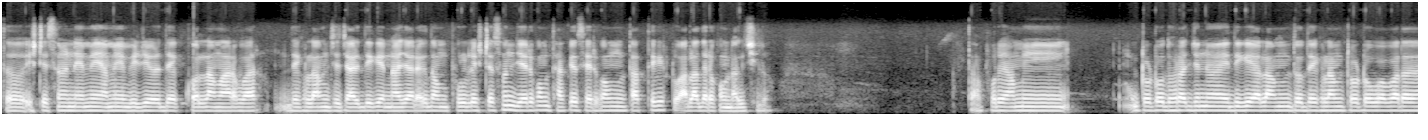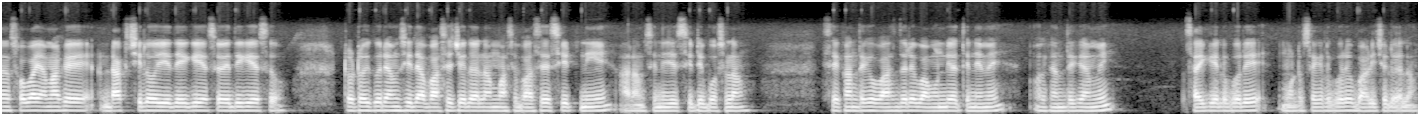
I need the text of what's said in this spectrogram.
তো স্টেশনে নেমে আমি ভিডিও দেখ করলাম আরবার দেখলাম যে চারিদিকে নাজার একদম পুরুলিয়া স্টেশন যেরকম থাকে সেরকম, তার থেকে একটু আলাদা রকম লাগছিল। তারপরে আমি টোটো ধরার জন্য এদিকে এলাম। তো দেখলাম টোটো বাবারা সবাই আমাকে ডাকছিল, এদিকে এসো এদিকে এসো। টোটোয় করে আমি সিধা বাসে চলে এলাম বাসে বাসে সিট নিয়ে আরামসে নিজের সিটে বসলাম সেখান থেকে বাস ধরে বামুন্ডিয়াতে নেমে ওইখান থেকে আমি সাইকেল করে মোটর সাইকেল করে বাড়ি চলে এলাম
